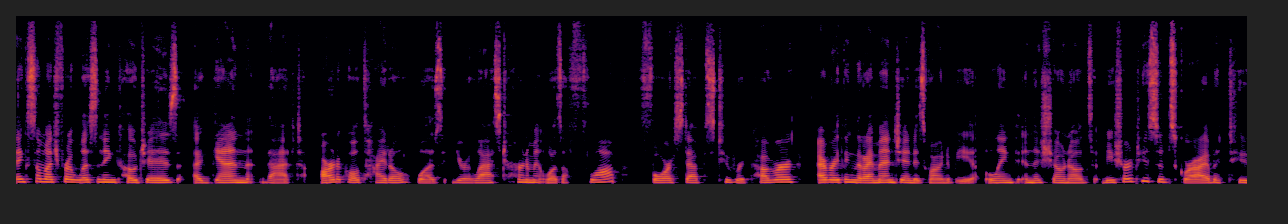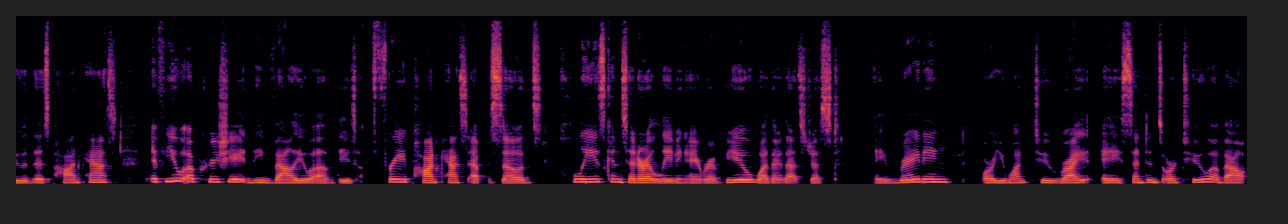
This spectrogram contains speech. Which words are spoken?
Thanks so much for listening, coaches. Again, that article title was Your Last Tournament Was a Flop Four Steps to Recover. Everything that I mentioned is going to be linked in the show notes. Be sure to subscribe to this podcast. If you appreciate the value of these free podcast episodes, please consider leaving a review, whether that's just a rating or you want to write a sentence or two about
